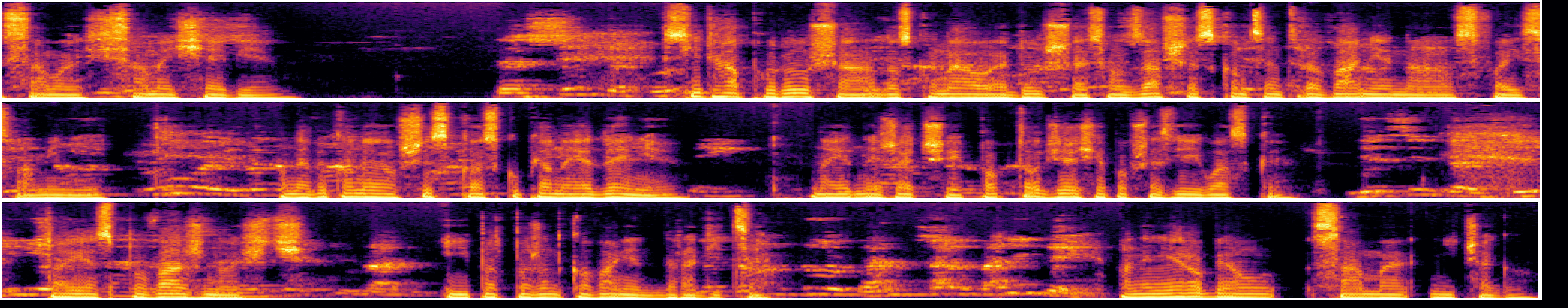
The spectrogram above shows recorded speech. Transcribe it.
samej, samej siebie. Siddha Purusha, doskonałe dusze, są zawsze skoncentrowane na swojej swamini. One wykonują wszystko skupione jedynie na jednej rzeczy. To dzieje się poprzez jej łaskę. To jest poważność i podporządkowanie Radice. One nie robią same niczego.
